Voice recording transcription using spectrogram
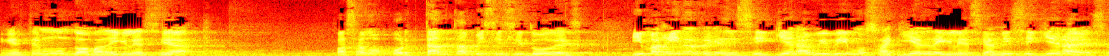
En este mundo, amada iglesia, pasamos por tantas vicisitudes. Imagínate que ni siquiera vivimos aquí en la iglesia, ni siquiera eso.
